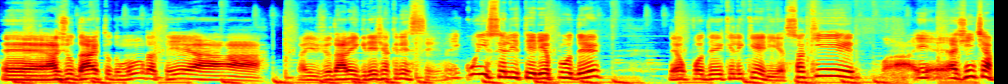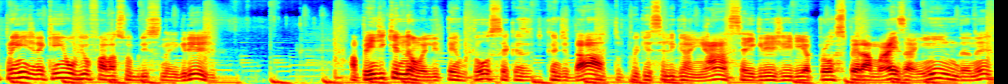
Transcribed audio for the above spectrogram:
é, ajudar todo mundo a ter a, a, ajudar a igreja a crescer. Né? E com isso ele teria poder, né? O poder que ele queria. Só que a, a gente aprende, né? Quem ouviu falar sobre isso na igreja aprende que não, ele tentou ser candidato porque se ele ganhasse a igreja iria prosperar mais ainda, né?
